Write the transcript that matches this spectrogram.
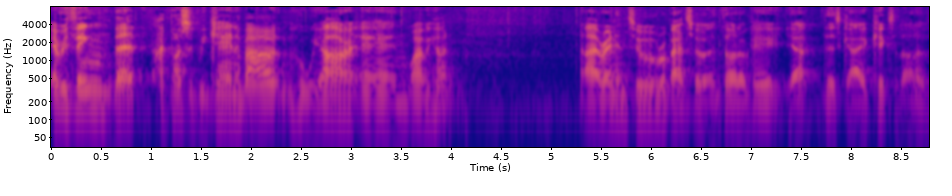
everything that I possibly can about who we are and why we hunt. I ran into Roberto and thought, okay, yeah, this guy kicks a lot of.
